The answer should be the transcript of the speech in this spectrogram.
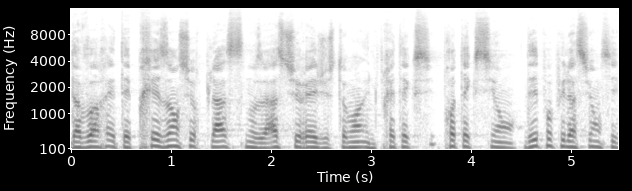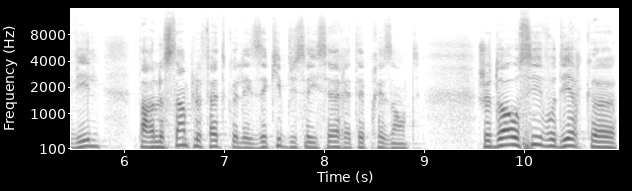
d'avoir été présent sur place nous a assuré justement une protection des populations civiles par le simple fait que les équipes du CICR étaient présentes. Je dois aussi vous dire que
